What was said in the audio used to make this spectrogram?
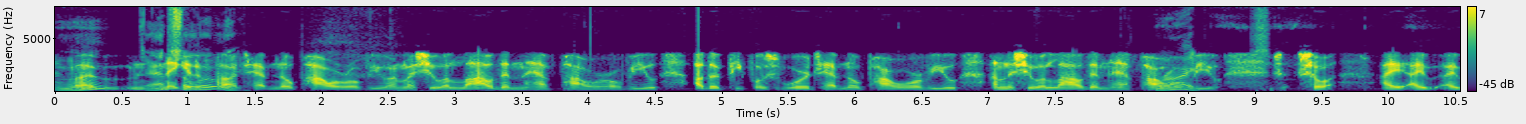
uh, Mm-hmm. negative thoughts have no power over you unless you allow them to have power over you. Other people's words have no power over you unless you allow them to have power Right. over you. So, so I, I, I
